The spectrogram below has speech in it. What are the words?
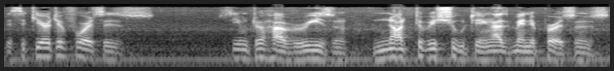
The security forces seem to have reason not to be shooting as many persons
